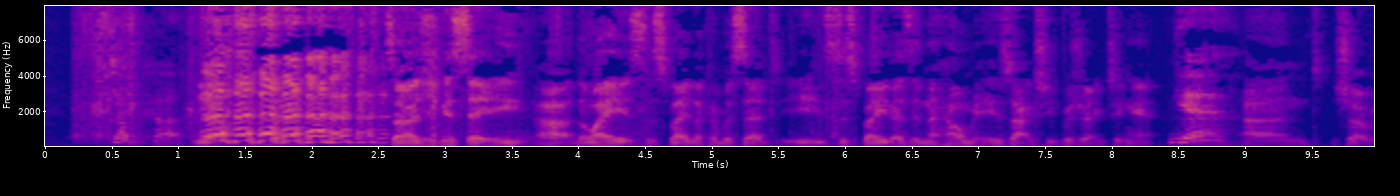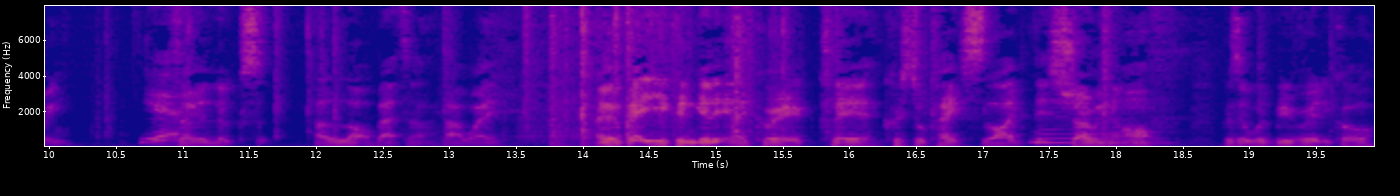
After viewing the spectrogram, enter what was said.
Jump cut. Yeah. so as you can see, uh, the way it's displayed, like I said, it's displayed as in the helmet is actually projecting it Yeah. and showing. Yeah. So it looks a lot better that way. I pity you couldn't get it in a clear, clear crystal case like this, showing it off, because it would be really cool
